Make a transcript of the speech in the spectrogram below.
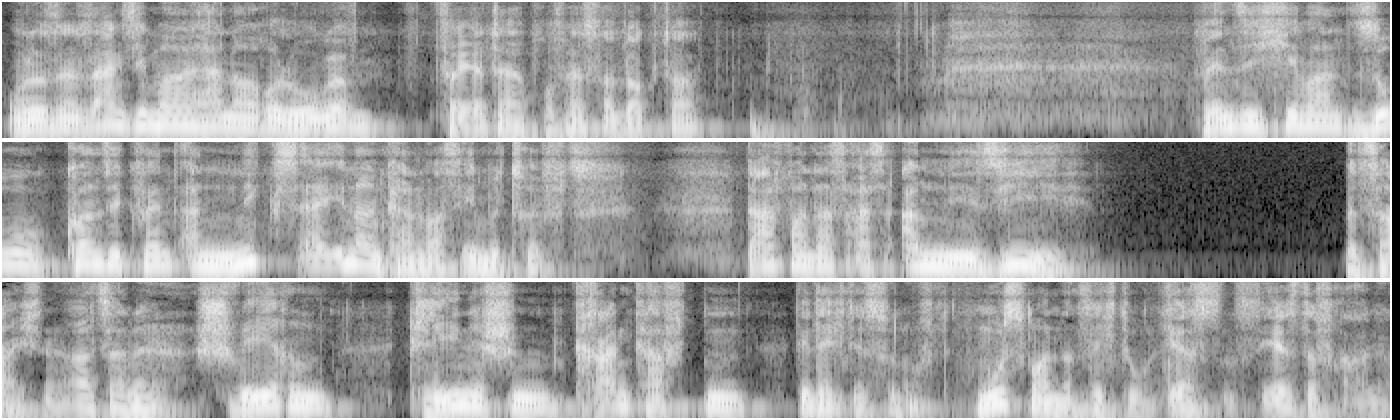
Oder sagen Sie mal, Herr Neurologe, verehrter Herr Professor, Doktor, wenn sich jemand so konsequent an nichts erinnern kann, was ihn betrifft, darf man das als Amnesie bezeichnen, als einen schweren, klinischen, krankhaften Gedächtnisverlust. Muss man das nicht tun? Erstens, erste Frage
